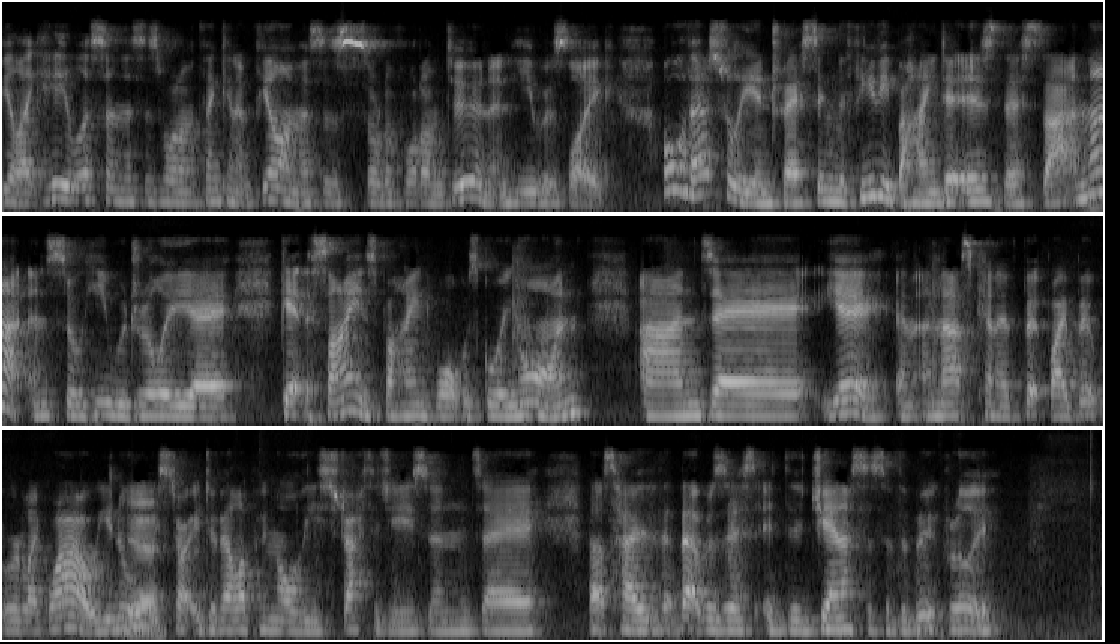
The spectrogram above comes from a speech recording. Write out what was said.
be like, hey, listen, this is what I'm thinking and feeling. This is sort of what I'm doing. And he was like, oh, that's really interesting. The theory behind it is this, that, and that. And so he would really uh, get the science behind what was going on. And uh, yeah, and, and that's kind of bit by bit, we are like, wow, you know, yeah. we started developing all these strategies. And uh, that's how that, that was this, the genesis of the book, really.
